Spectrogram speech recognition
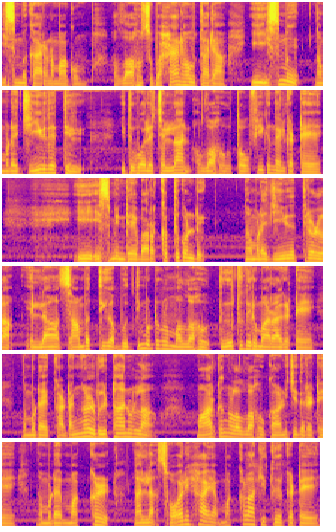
ഇസ്മ കാരണമാകും. അള്ളാഹു സുബഹാനഹു തല ഈ ഇസ്മ നമ്മുടെ ജീവിതത്തിൽ ഇതുപോലെ ചൊല്ലാൻ അള്ളാഹു തൗഫീഖ് നൽകട്ടെ. ഈ ഇസ്മിന്റെ വറക്കത്ത് കൊണ്ട് നമ്മുടെ ജീവിതത്തിലുള്ള എല്ലാ സാമ്പത്തിക ബുദ്ധിമുട്ടുകളും അള്ളാഹു തീർത്തു തരുമാറാകട്ടെ നമ്മുടെ കടങ്ങൾ വീട്ടാനുള്ള മാർഗങ്ങൾ അള്ളാഹു കാണിച്ചു തരട്ടെ. നമ്മുടെ മക്കൾ നല്ല സ്വാലിഹായ മക്കളാക്കി തീർക്കട്ടെ.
